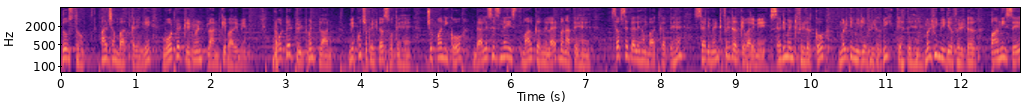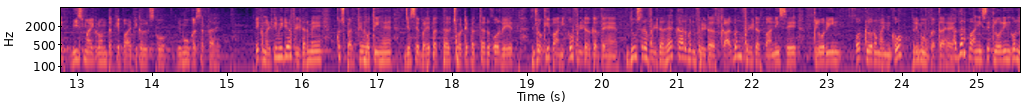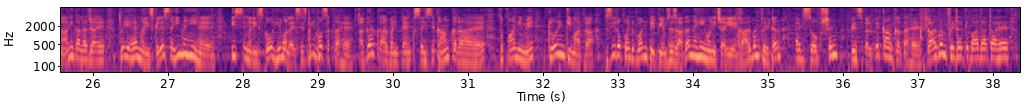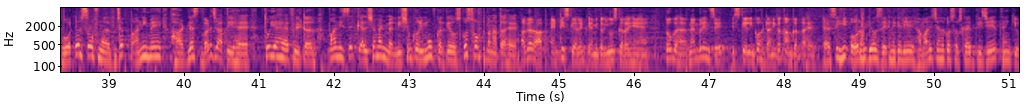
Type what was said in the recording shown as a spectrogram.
दोस्तों, आज हम बात करेंगे वाटर ट्रीटमेंट प्लांट के बारे में। वाटर ट्रीटमेंट प्लांट में कुछ फिल्टर्स होते हैं, जो पानी को डायलिसिस में इस्तेमाल करने लायक बनाते हैं। सबसे पहले हम बात करते हैं सेडिमेंट फ़िल्टर के बारे में। सेडिमेंट फ़िल्टर को मल्टीमीडिया फ़िल्टर भी कहते हैं। मल्टीमीडिया फ़िल्टर पानी से 20 माइक्रोन तक के पार्टिकल्स को रिमूव कर सकता है। एक मल्टीमीडिया फ़िल्टर में कुछ परतें होती हैं, जैसे बड़े पत्थर, छोटे पत्थर और रेत, जो कि पानी को फ़िल्टर करते हैं। दूसरा फ़िल्टर है कार्बन फ़िल्टर कार्बन फ़िल्टर पानी से क्लोरीन और क्लोरोमाइन को रिमूव करता है। अगर पानी से क्लोरीन को ना निकाला जाए तो यह मरीज़ के लिए सही नहीं है। इससे मरीज़ को हिमोलाइसिस भी हो सकता है। अगर कार्बन टैंक सही से काम कर रहा है तो पानी में क्लोरीन की मात्रा 0.1 पीपीएम से ज़्यादा नहीं होनी चाहिए। कार्बन फ़िल्टर एड्सॉर्प्शन प्रिंसिपल पे काम करता है। कार्बन फ़िल्टर के बाद आता है वाटर सॉफ्टनर जब पानी में हार्डनेस बढ़ जाती है तो यह फ़िल्टर पानी से कैल्शियम एंड मैग्नीशियम को रिमूव करके उसको सॉफ्ट बनाता है। अगर आप एंटी स्केलेंट केमिकल यूज़ कर रहे हैं तो वह मेम्ब्रेन से स्केलिंग को हटाने का काम करता है। ऐसी ही और वीडियोस देखने के लिए हमारे चैनल को सब्सक्राइब कीजिए। Thank you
